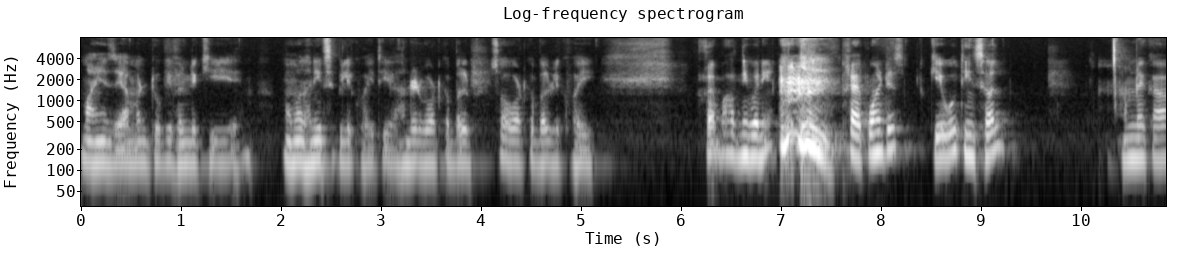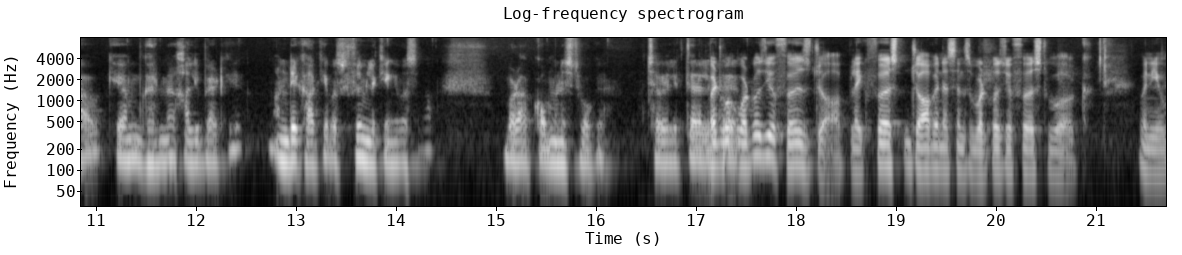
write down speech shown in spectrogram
ماہی ضیاء منٹو کی فلم لکھی ہے محمد حنیف سے بھی لکھوائی تھی ہنڈریڈ واٹ کا بلب سو واٹ کا بلب لکھوائی۔ خیر بات نہیں بنی۔ خیر پوائنٹ از کہ وہ تین سال ہم نے کہا کہ ہم گھر میں خالی بیٹھ کے انڈے کھا کے بس فلم لکھیں گے بس بڑا کامنسٹ ہو گیا۔ اچھا وہ لکھتے رہے what was your first job like first job in sense what was your first work when you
